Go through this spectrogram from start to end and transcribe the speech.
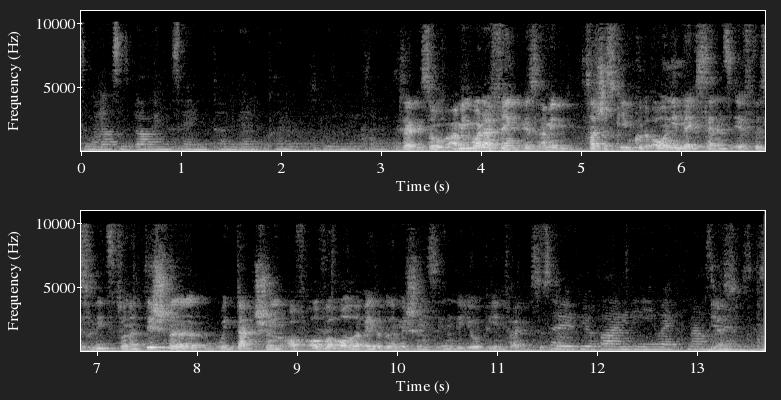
someone else is buying the same time again. It kind of doesn't make sense. Exactly. So, I mean, what I think is, I mean, such a scheme could only make sense if this leads to an additional reduction of overall available emissions in the European trading system. So if you're buying EUA from outside Yes. system.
